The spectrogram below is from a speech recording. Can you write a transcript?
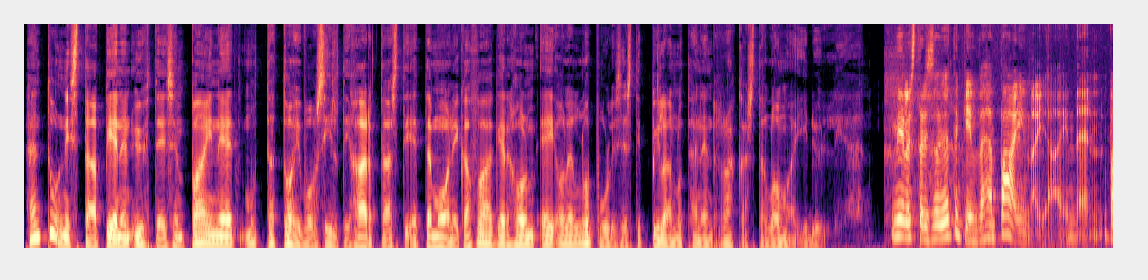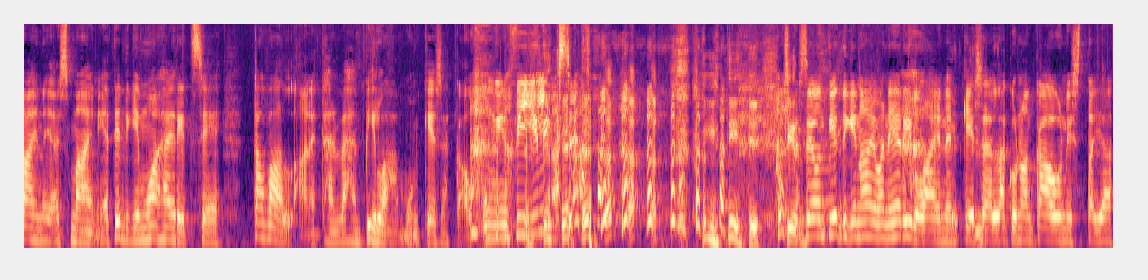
Hän tunnistaa pienen yhteisön paineet, mutta toivoo silti hartaasti, että Monika Fagerholm ei ole lopullisesti pilannut hänen rakasta lomaidylliä. Mielestäni se on jotenkin vähän painajainen, painajaismainen. Ja tietenkin mua häiritsee tavallaan, että hän vähän pilaa mun kesäkaupungin fiilikset. niin. Koska se on tietenkin aivan erilainen kesällä, kun on kaunista ja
